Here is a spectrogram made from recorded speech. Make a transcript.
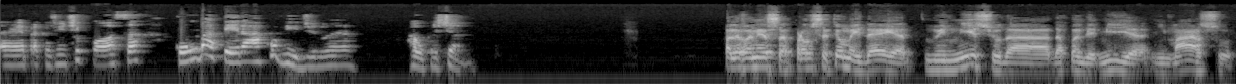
é, para que a gente possa combater a Covid, não é, Raul Cristiano? Olha, Vanessa, para você ter uma ideia, no início da, da pandemia, em março,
